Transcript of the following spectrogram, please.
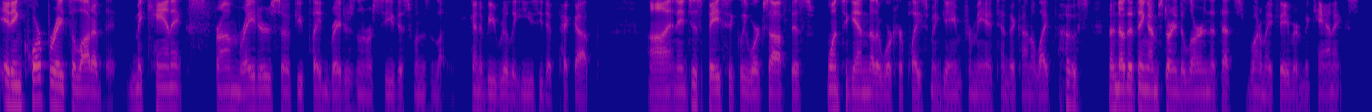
it incorporates a lot of mechanics from Raiders. So if you played Raiders of the North Sea, this one's like going to be really easy to pick up. Uh, and it just basically works off this once again another worker placement game for me. I tend to kind of like those. Another thing I'm starting to learn that that's one of my favorite mechanics.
